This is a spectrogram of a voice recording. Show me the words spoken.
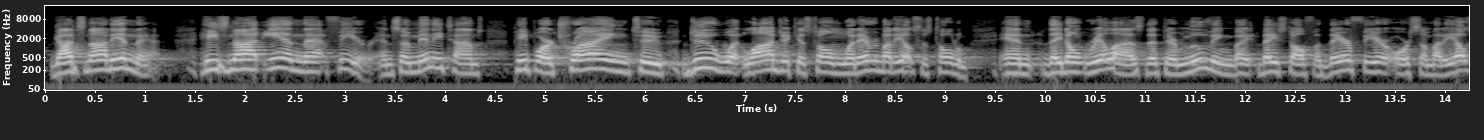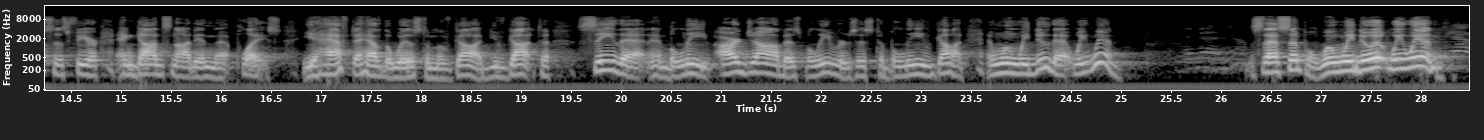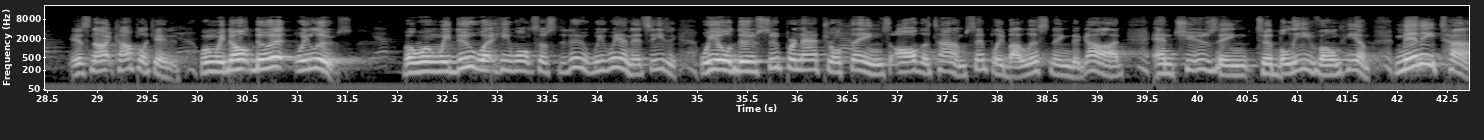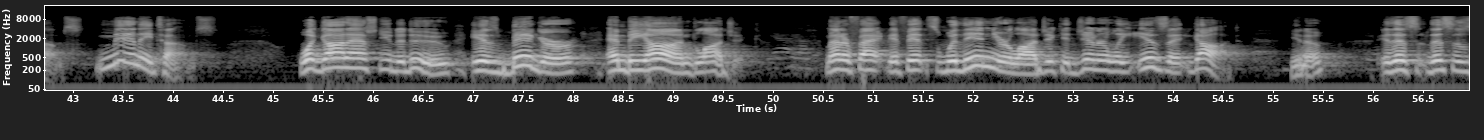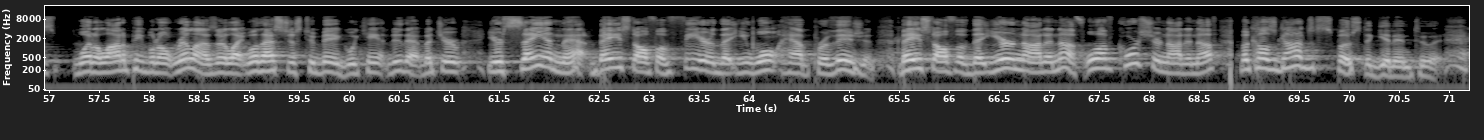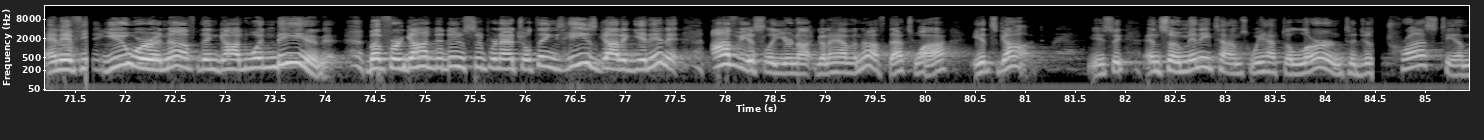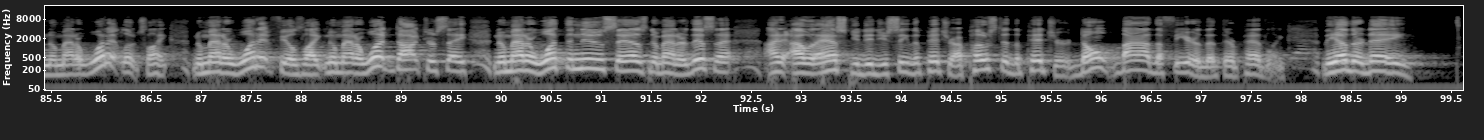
God's not in that. He's not in that fear. And so many times people are trying to do what logic has told them what everybody else has told them and they don't realize that they're moving based off of their fear or somebody else's fear, and God's not in that place. You have to have the wisdom of God. You've got to see that and believe. Our job as believers is to believe God. And when we do that, we win. Amen. It's that simple. When we do it, we win. It's not complicated. When we don't do it, we lose. But when we do what He wants us to do, we win. It's easy. We'll do supernatural things all the time simply by listening to God and choosing to believe on Him. Many times, many times, what God asks you to do is bigger and beyond logic. Matter of fact, if it's within your logic, it generally isn't God. You know? This, this is what a lot of people don't realize. They're like, well, that's just too big. We can't do that. But you're, you're saying that based off of fear that you won't have provision, based off of that you're not enough. Well, of course you're not enough because God's supposed to get into it. And if you were enough, then God wouldn't be in it. But for God to do supernatural things, He's got to get in it. Obviously, you're not going to have enough. That's why it's God. You see? And so many times we have to learn to just trust Him no matter what it looks like, no matter what it feels like, no matter what doctors say, no matter what the news says, no matter this, that. I, I would ask you, did you see the picture? I posted the picture. Don't buy the fear that they're peddling. The other day,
